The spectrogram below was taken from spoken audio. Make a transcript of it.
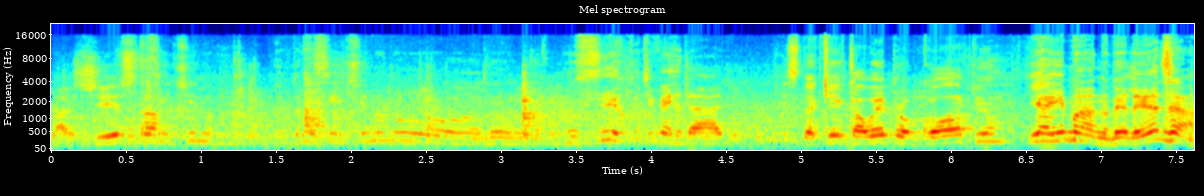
baixista. Eu tô me sentindo no, no, no circo de verdade. Esse daqui, Cauê Procópio. E aí, mano, beleza?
